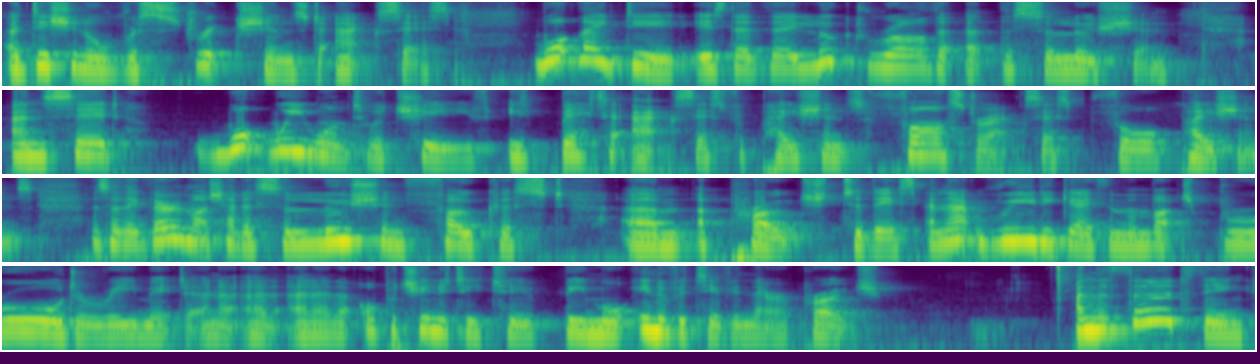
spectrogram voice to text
additional restrictions to access. What they did is that they looked rather at the solution and said, what we want to achieve is better access for patients, faster access for patients. And so they very much had a solution focused um, approach to this. And that really gave them a much broader remit and, a, and an opportunity to be more innovative in their approach. And the third thing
